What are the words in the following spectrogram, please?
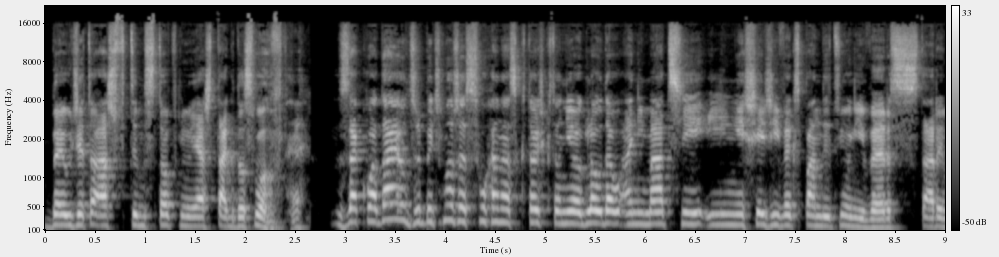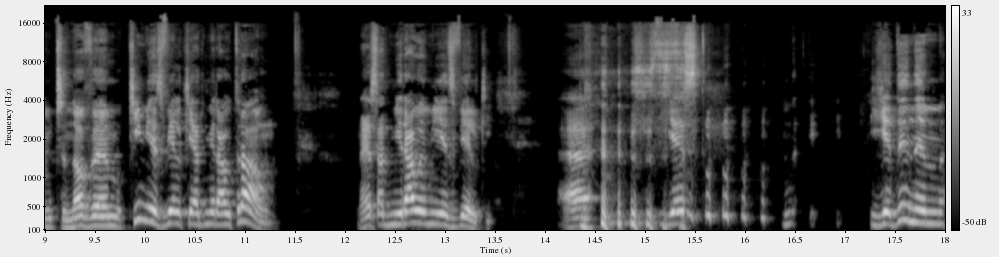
będzie to aż w tym stopniu i aż tak dosłowne. Zakładając, że być może słucha nas ktoś, kto nie oglądał animacji i nie siedzi w Expanded Universe, starym czy nowym, kim jest Wielki Admirał Traun? No jest admirałem i jest wielki. E, jest jedynym,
